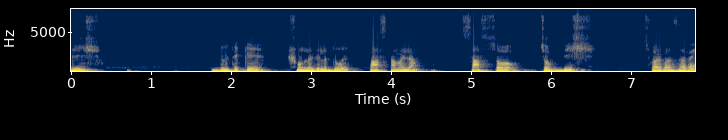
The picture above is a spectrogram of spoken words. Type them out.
বিশ, দুই থেকে শূন্য গেলে দুই, পাঁচ নামাইলাম। সাতশো চব্বিশ, ছয় বার যাবে।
